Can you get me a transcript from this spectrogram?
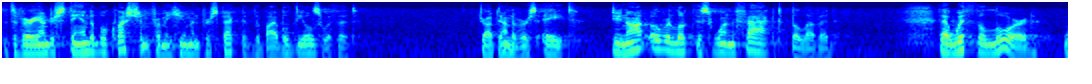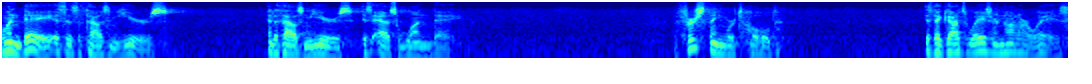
That's a very understandable question from a human perspective. The Bible deals with it. Drop down to verse 8. Do not overlook this one fact, beloved, that with the Lord, one day is as a thousand years, and a thousand years is as one day. The first thing we're told is that God's ways are not our ways.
